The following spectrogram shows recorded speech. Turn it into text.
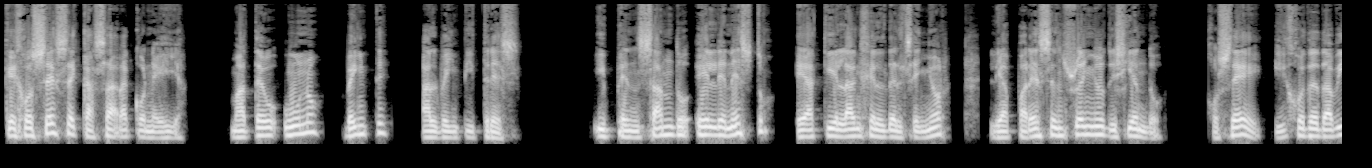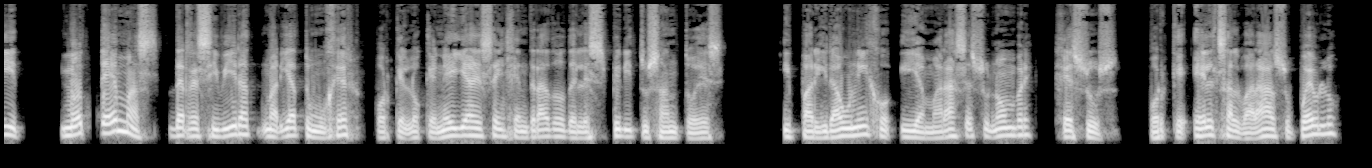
que José se casara con ella. Mateo 1, 20 al 23. Y pensando él en esto, he aquí el ángel del Señor le aparece en sueños diciendo, José, hijo de David, no temas de recibir a María tu mujer, porque lo que en ella es engendrado del Espíritu Santo es, y parirá un hijo y llamarás su nombre Jesús, porque él salvará a su pueblo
